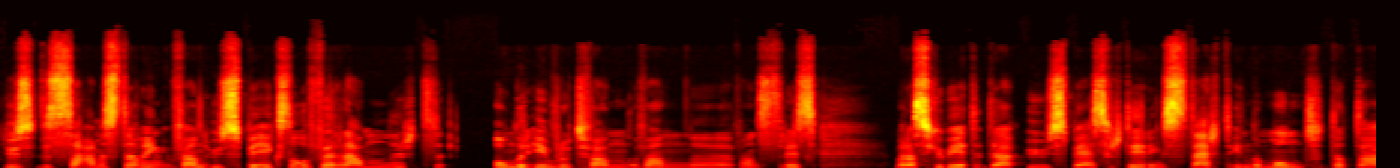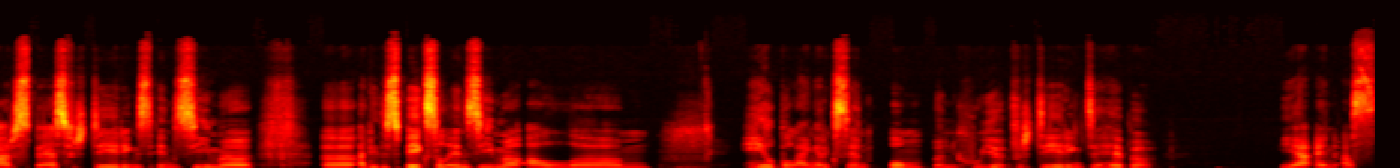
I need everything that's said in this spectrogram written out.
Dus de samenstelling van je speeksel verandert onder invloed van, van, eh, van stress. Maar als je weet dat je spijsvertering start in de mond, dat daar spijsverteringsenzymen, eh allee, de speekselenzymen al ehm, heel belangrijk zijn om een goede vertering te hebben. Ja, en als,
